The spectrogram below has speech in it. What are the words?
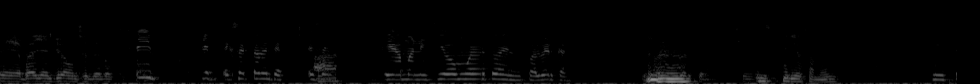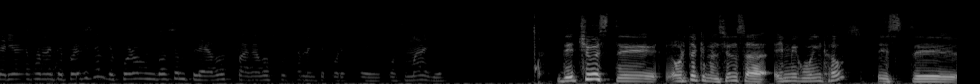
Eh, Brian Jones, el de los Stones. Sí, sí, exactamente, ese, Ah. que amaneció muerto en su alberca. Su alberca, sí. misteriosamente. misteriosamente, pero dicen que fueron dos empleados pagados justamente por este, por su manager. de hecho, este, ahorita que mencionas a Amy Winehouse, este,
